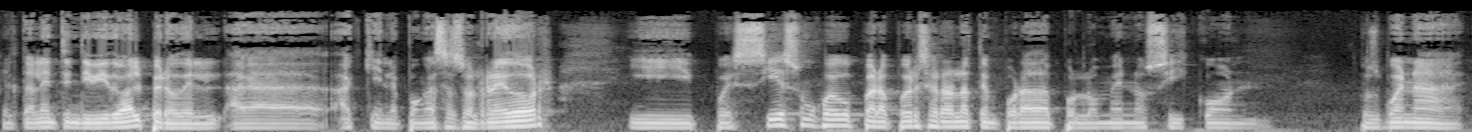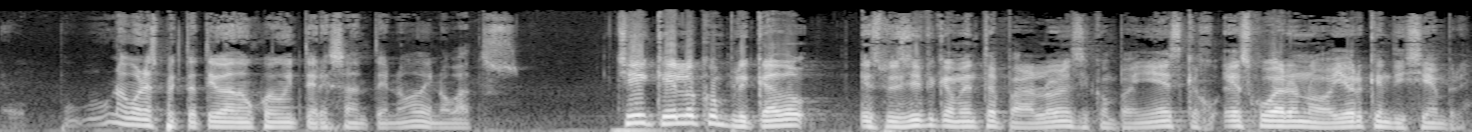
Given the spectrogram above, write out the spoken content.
el talento individual, pero del, a, a quien le pongas a su alrededor. Y pues sí es un juego para poder cerrar la temporada, por lo menos sí con pues buena, una buena expectativa de un juego interesante, ¿no? De novatos. Sí, que lo complicado específicamente para Lawrence y compañía es que es jugar en Nueva York en diciembre.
